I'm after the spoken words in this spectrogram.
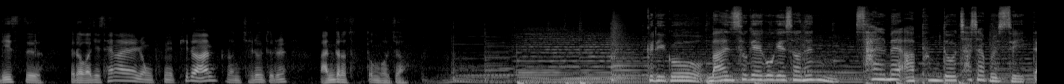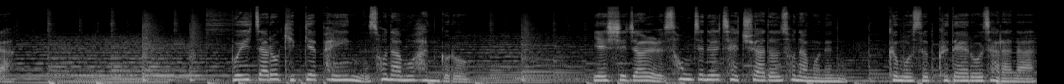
니스 여러 가지 생활용품에 필요한 그런 재료들을 만들었던 거죠. 그리고 만수계곡에서는 삶의 아픔도 찾아볼 수 있다. V자로 깊게 패인 소나무 한 그루. 옛 시절 송진을 채취하던 소나무는 그 모습 그대로 자라나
